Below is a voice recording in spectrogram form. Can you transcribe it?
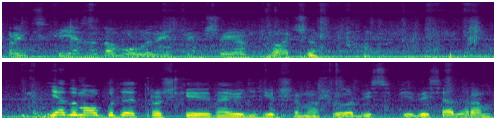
В принципі, я задоволений тим, що я бачу. Я думав, буде трошки навіть гірше, можливо, 250 грам.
